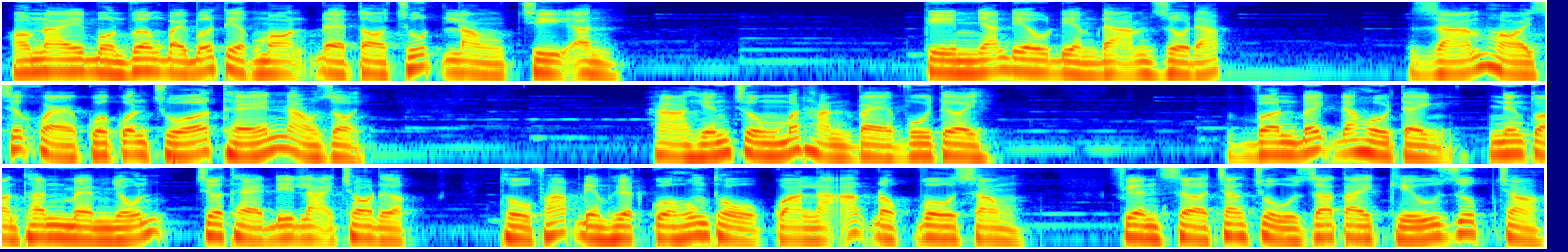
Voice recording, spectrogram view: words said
Hôm nay bổn vương bày bữa tiệc mọn để tỏ chút lòng tri ân. Kim nhãn điêu điểm đạm rồi đáp. Dám hỏi sức khỏe của quân chúa thế nào rồi? Hà Hiến Trung mất hẳn vẻ vui tươi. Vân Bích đã hồi tỉnh, nhưng toàn thân mềm nhũn, chưa thể đi lại cho được. Thủ pháp điểm huyệt của hung thủ quả là ác độc vô song. Phiền sở trang chủ ra tay cứu giúp cho.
